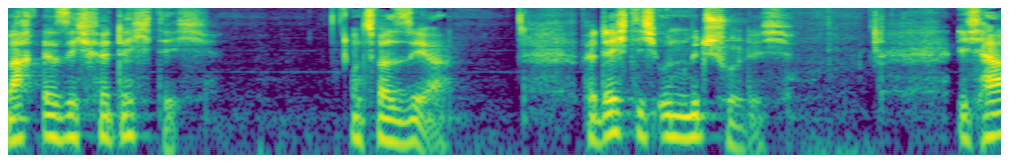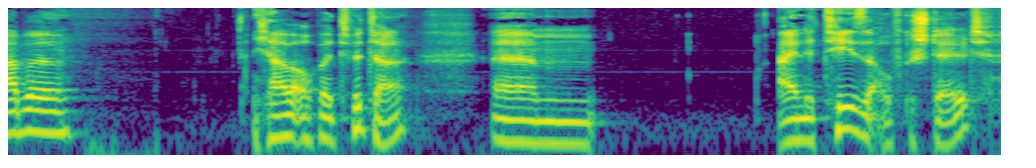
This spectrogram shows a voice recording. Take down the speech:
macht er sich verdächtig. Und zwar sehr. Verdächtig und mitschuldig. Ich habe, ich habe auch bei Twitter ähm, eine These aufgestellt,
